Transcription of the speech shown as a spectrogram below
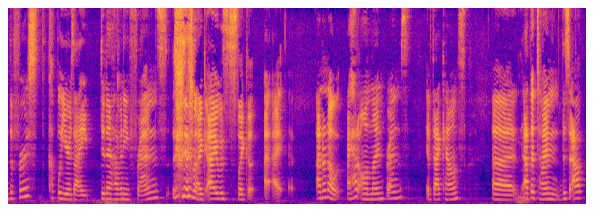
the first couple years I didn't have any friends. like I was just like I I don't know. I had online friends, if that counts. Uh, mm. At the time, this app,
